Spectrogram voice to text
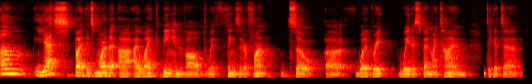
Um, yes, but it's more that uh, I like being involved with things that are fun. So, uh, what a great way to spend my time to get to,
